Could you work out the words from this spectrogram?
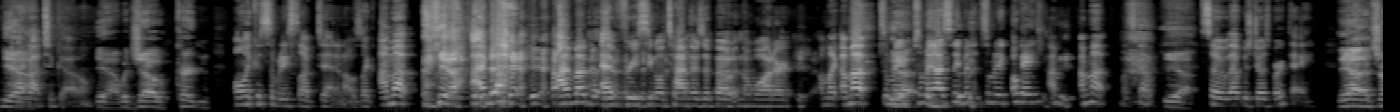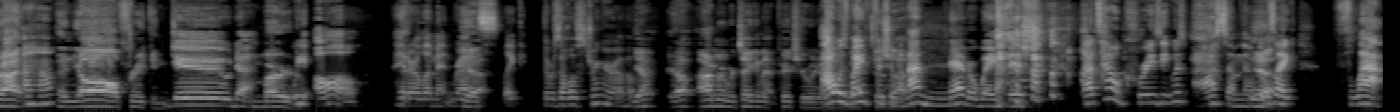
Yeah, I got to go yeah, with Joe Curtin. only because somebody slept in, and I was like, I'm up. yeah, I'm up- I'm up every single time there's a boat in the water. I'm like, I'm up. Somebody, Yeah. somebody not sleeping. Somebody, okay, I'm, I'm up. Let's go. Yeah, So that was Joe's birthday. yeah, that's right. Uh huh. And y'all freaking Dude, murder. we all hit our limit in Yeah. Like there was a whole stringer of them. Yep, yep. I remember taking that picture when I was wade fishing, and. I never wade fish. That's how crazy it was. Awesome though. It was like flat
